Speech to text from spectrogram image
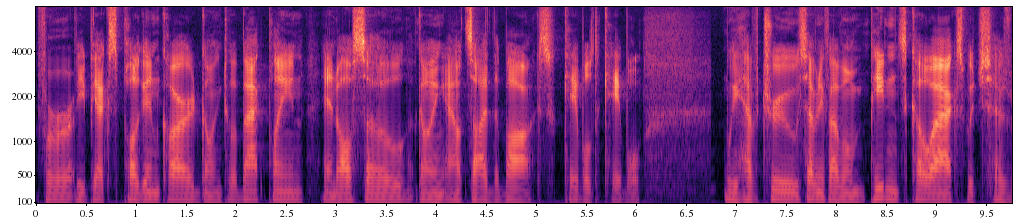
for VPX plug-in card going to a backplane and also going outside the box cable to cable we have true 75 ohm impedance coax, which has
